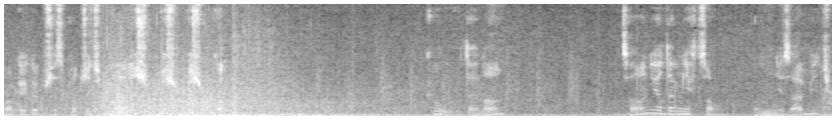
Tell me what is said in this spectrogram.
Mogę go przeskoczyć, ale szybko, szybko, szybko. Kurde no. Co oni ode mnie chcą? Chcą mnie zabić?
